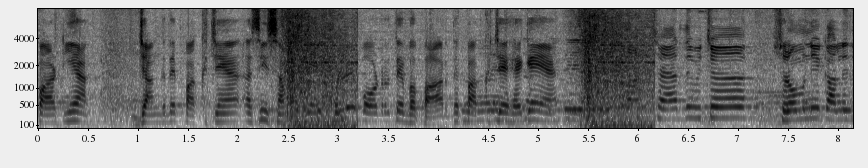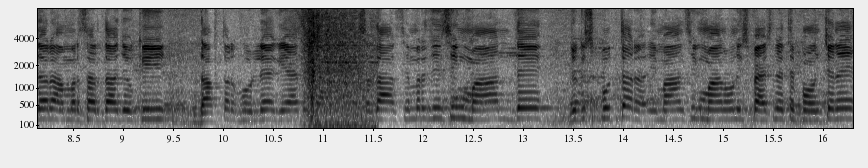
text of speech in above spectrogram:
ਪਾਰਟੀਆਂ ਜੰਗ ਦੇ ਪੱਖ 'ਚ ਆ ਅਸੀਂ ਸਮਝਦੇ ਹਾਂ ਖੁੱਲੇ ਬਾਰਡਰ ਤੇ ਵਪਾਰ ਦੇ ਪੱਖ 'ਚ ਹੈਗੇ ਆ। ਸ਼ਹਿਰ ਦੇ ਵਿੱਚ ਸ਼੍ਰੋਮਣੀ ਅਕਾਲੀ ਦਲ ਅੰਮ੍ਰਿਤਸਰ ਦਾ ਜੋ ਕਿ ਦਫ਼ਤਰ ਖੋਲ੍ਹਿਆ ਗਿਆ ਤੇ ਸਰਦਾਰ ਸਿਮਰਜੀਤ ਸਿੰਘ ਮਾਨ ਦੇ ਜੋ ਕਿ ਸੁਪੁੱਤਰ, ਇਮਾਨ ਸਿੰਘ ਮਾਨ ਹੁਣ ਸਪੈਸ਼ਲ ਇੱਥੇ ਪਹੁੰਚੇ ਨੇ।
